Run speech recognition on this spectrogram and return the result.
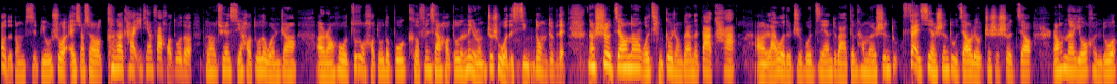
的东西，比如说哎，小小坑咔咔一天发好多的朋友圈，写好多的文章啊，然后做好多的播客，分享好多的内容，这是我的行动，对不对？那社交呢，我请各种各样的大咖啊来我的直播间，对吧？跟他们深度在线深度交流，这是社交。然后呢，有很多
